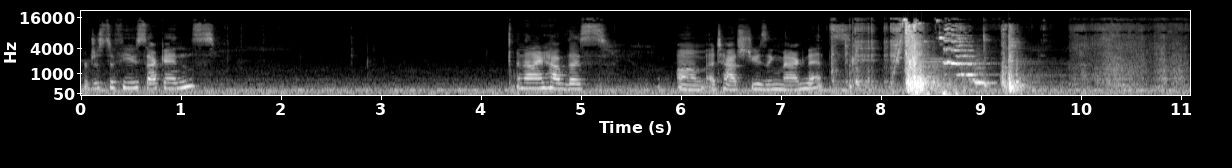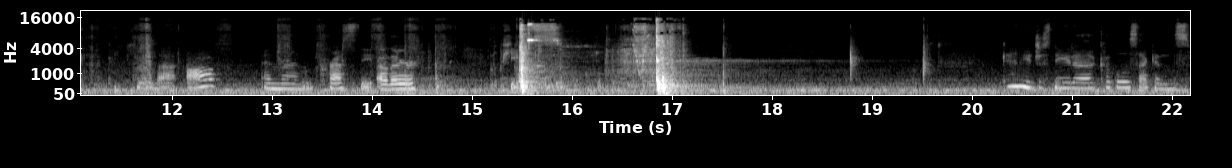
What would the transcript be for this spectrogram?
for just a few seconds. And then I have this um, attached using magnets. Peel that off and then press the other piece. Again, you just need a couple of seconds.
